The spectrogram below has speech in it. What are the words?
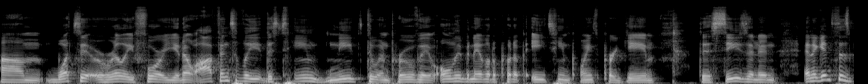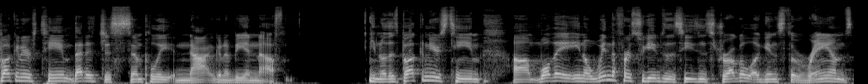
um, what's it really for? You know, offensively, this team needs to improve. They've only been able to put up 18 points per game this season. And, and against this Buccaneers team, that is just simply not going to be enough you know this buccaneers team um, while they you know win the first two games of the season struggle against the rams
